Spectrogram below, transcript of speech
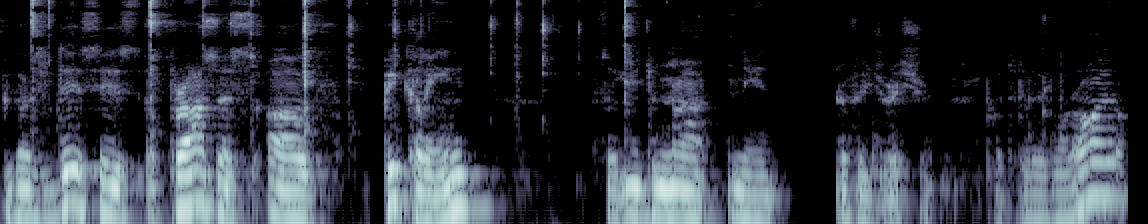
because this is a process of pickling. So you do not need refrigeration. Put a little more oil.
